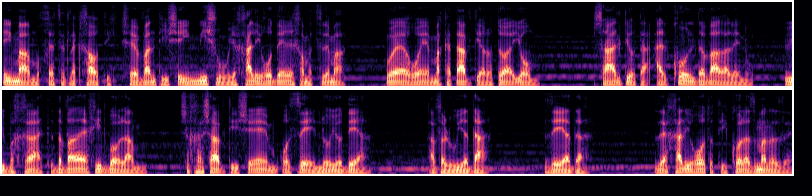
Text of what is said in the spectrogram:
אימה מוחצת לקחה אותי כשהבנתי שאם מישהו יכל לראות דרך המצלמה, הוא היה רואה מה כתבתי על אותו היום. שאלתי אותה על כל דבר עלינו, והיא בחרה את הדבר היחיד בעולם שחשבתי שהם או זה לא יודע. אבל הוא ידע. זה ידע. זה יכל לראות אותי כל הזמן הזה.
